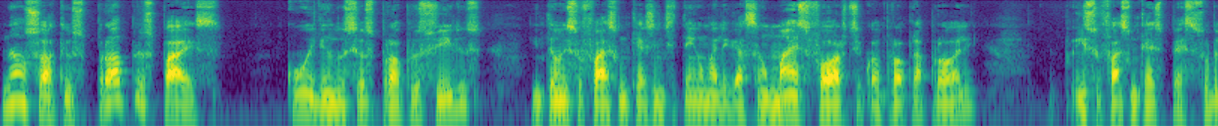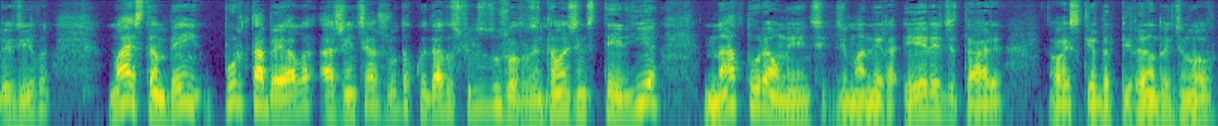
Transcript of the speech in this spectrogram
Não só que os próprios pais cuidem dos seus próprios filhos, então isso faz com que a gente tenha uma ligação mais forte com a própria prole, isso faz com que a espécie sobreviva, mas também, por tabela, a gente ajuda a cuidar dos filhos dos outros. Então a gente teria naturalmente, de maneira hereditária, à esquerda pirando aí de novo,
